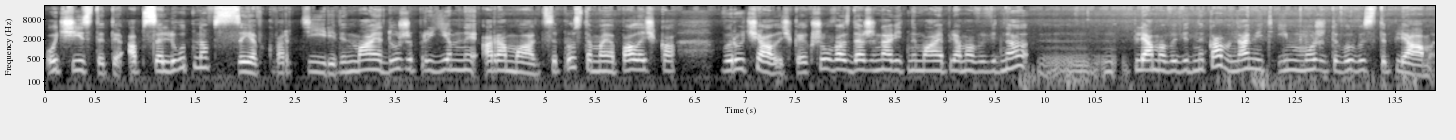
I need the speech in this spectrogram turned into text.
очистити абсолютно все в квартирі. Він має дуже приємний аромат. Це просто моя паличка-виручалочка. Якщо у вас навіть немає плямовивідника, ви навіть їм можете вивести плями.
